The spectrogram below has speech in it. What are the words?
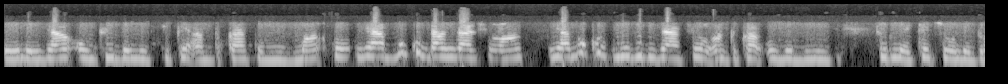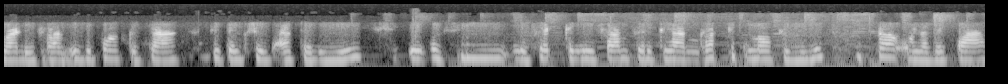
et les gens ont pu démystifier en tout cas ce mouvement. Il y a beaucoup d'engagement, il y a beaucoup de mobilisation en tout cas aujourd'hui sur les questions des droits des femmes et je pense que ça c'est quelque chose à saluer et aussi le fait que les femmes se réclament rapidement féministes. Tout ça on n'avait pas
